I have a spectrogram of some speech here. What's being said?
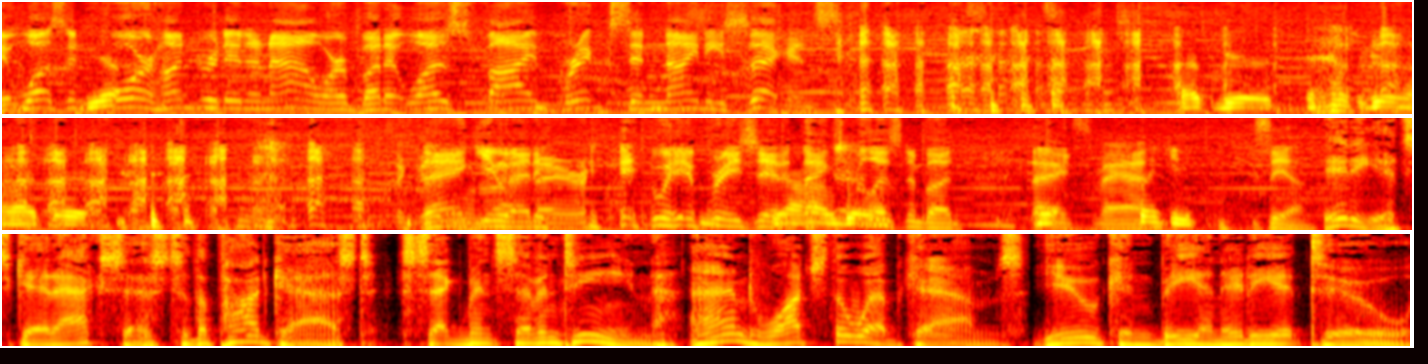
it wasn't Yep. 400 in an hour, but it was five bricks in 90 seconds. That's good. That's a good one right there. Thank you, right Eddie. we appreciate Yeah, it. Thanks for a good one. listening, bud. Thanks, man. Thank you. See ya. Idiots get access to the podcast, segment 17, and watch the webcams. You can be an idiot too.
